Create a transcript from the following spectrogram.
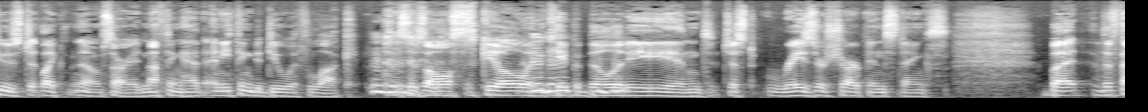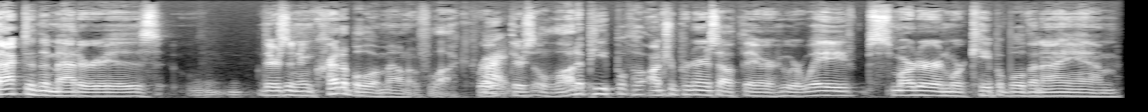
who's just like no, I'm sorry, nothing had anything to do with luck. This is all skill and capability and just razor sharp instincts. But the fact of the matter is, there's an incredible amount of luck, right? Right. There's a lot of people, entrepreneurs out there who are way smarter and more capable than I am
